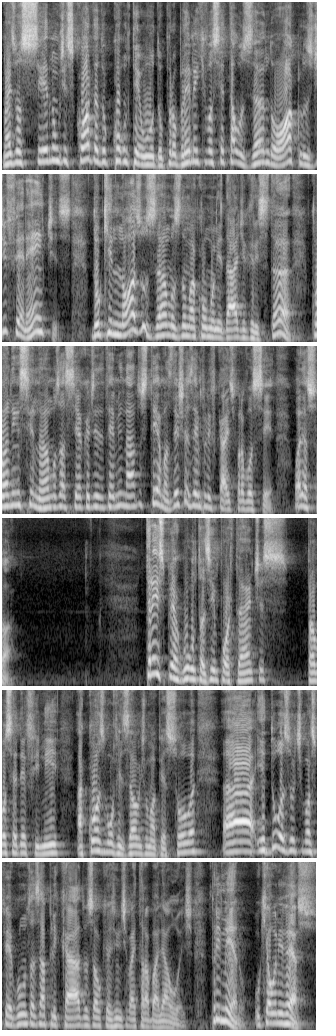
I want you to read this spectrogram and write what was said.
mas você não discorda do conteúdo. O problema é que você está usando óculos diferentes do que nós usamos numa comunidade cristã quando ensinamos acerca de determinados temas. Deixa eu exemplificar isso para você. Olha só. Três perguntas importantes para você definir a cosmovisão de uma pessoa ah, e duas últimas perguntas aplicadas ao que a gente vai trabalhar hoje. Primeiro, o que é o universo?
